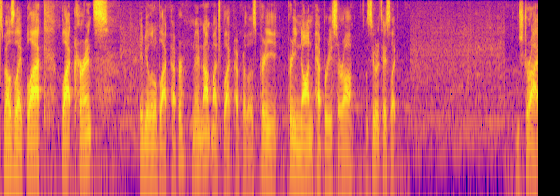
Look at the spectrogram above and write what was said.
Smells like black, black currants, maybe a little black pepper. Maybe not much black pepper though. It's pretty, pretty non-peppery Syrah. Let's see what it tastes like. It's dry.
